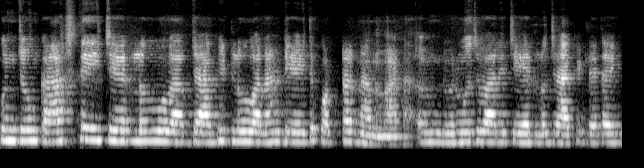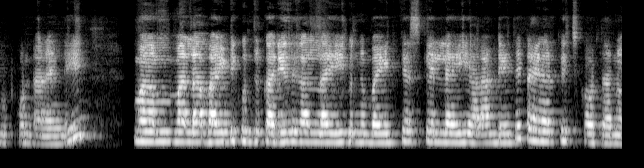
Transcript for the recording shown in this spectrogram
కొంచెం కాస్ట్లీ చీరలు జాకెట్లు అలాంటివి అయితే కుట్టాను అనమాట రోజువారీ చీరలు జాకెట్లు అయితే అవి కుట్టుకుంటానండి. మ- మళ్ళా బయటికి కొంచెం ఖరీదు గల్లాయి కొంచెం బయటకి వేసుకెళ్ళాయి అలాంటివి అయితే టైలర్కి ఇచ్చి కొడతాను.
